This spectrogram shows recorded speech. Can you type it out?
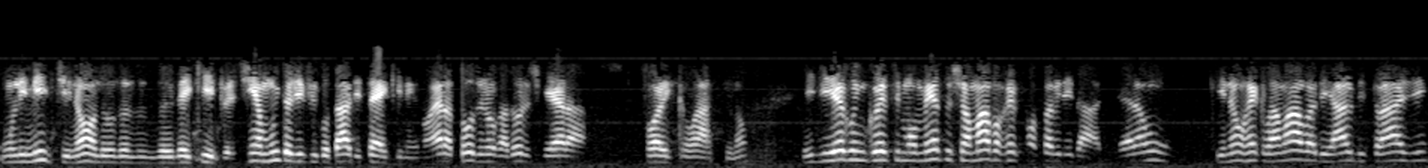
um limite não, do, do, do, da equipe. Tinha muita dificuldade técnica. Não era todos os jogadores que era fora de classe, não? E Diego, em esse momento, chamava responsabilidade. Era um que não reclamava de arbitragem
